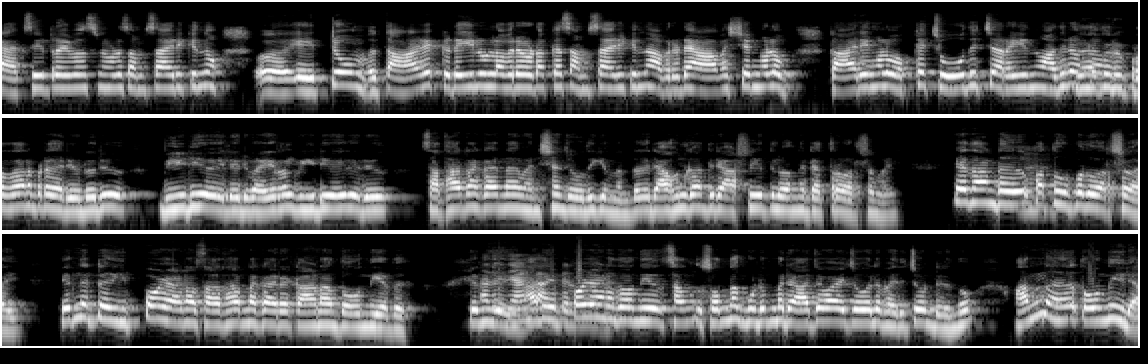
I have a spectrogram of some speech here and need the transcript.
ടാക്സി ഡ്രൈവേഴ്സിനോട് സംസാരിക്കുന്നു ഏറ്റവും താഴെക്കിടയിലുള്ളവരോടൊക്കെ സംസാരിക്കുന്നു അവരുടെ ആവശ്യങ്ങളും കാര്യങ്ങളും ഒക്കെ ചോദിച്ചറിയുന്നു. അതിനൊക്കെ ഒരു പ്രധാനപ്പെട്ട കാര്യമുണ്ട്. ഒരു വീഡിയോയിൽ ഒരു വൈറൽ വീഡിയോയിൽ ഒരു സാധാരണക്കാരനായ മനുഷ്യൻ ചോദിക്കുന്നുണ്ട് രാഹുൽ ഗാന്ധി രാഷ്ട്രീയത്തിൽ വന്നിട്ട് എത്ര വർഷമായി? ഏതാണ്ട്. പത്ത് മുപ്പത് വർഷമായി. എന്നിട്ട് ഇപ്പോഴാണോ സാധാരണക്കാരെ കാണാൻ തോന്നിയത്? അത്. എപ്പോഴാണ് തോന്നിയത്? സ്വ- സ്വന്തം കുടുംബം രാജവാഴ്ച പോലെ ഭരിച്ചുകൊണ്ടിരുന്നു അന്ന് തോന്നിയില്ല.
